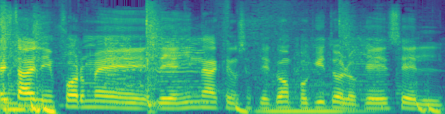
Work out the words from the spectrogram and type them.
Ahí está el informe de Yanina que nos explicó un poquito lo que es el,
